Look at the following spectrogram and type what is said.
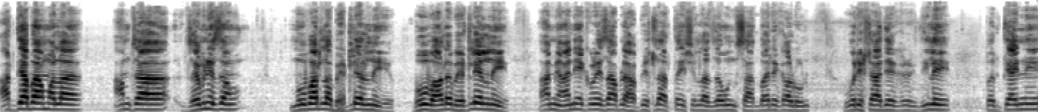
अद्याप आम्हाला आमचा जमिनीचा मोबादला भेटलेला नाही भूभाडं भेटलेलं नाही. आम्ही अनेक वेळेस आपल्या ऑफिसला तहसीलला जाऊन सातबारे काढून वरिष्ठ अधिकारी दिले. पण त्यांनी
